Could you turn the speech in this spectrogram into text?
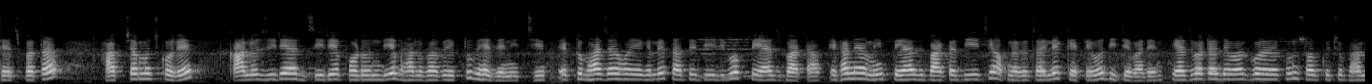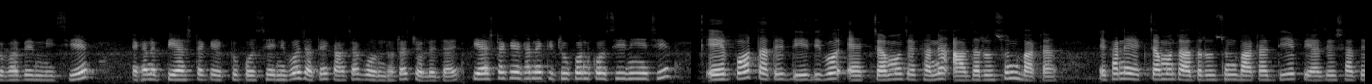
তেজপাতা, হাফ চামচ করে কালো জিরে আর জিরে ফোড়ন দিয়ে ভালোভাবে একটু ভেজে নিচ্ছি। একটু ভাজা হয়ে গেলে তাতে দিয়ে দিব পেঁয়াজ বাটা। এখানে আমি পেঁয়াজ বাটা দিয়েছি, আপনারা চাইলে কেটেও দিতে পারেন। পেঁয়াজ বাটা দেওয়ার পর এখন সব কিছু ভালোভাবে মিশিয়ে এখানে পেঁয়াজটাকে একটু কষিয়ে নিব যাতে কাঁচা গন্ধটা চলে যায়। পেঁয়াজটাকে এখানে কিছুক্ষণ কষিয়ে নিয়েছি। এরপর তাতে দিয়ে দিব এক চামচ এখানে আদা রসুন বাটা। এখানে এক চামচ আদা, রসুন বাটা দিয়ে পেঁয়াজের সাথে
